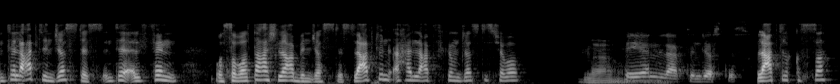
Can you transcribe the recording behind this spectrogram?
أنت لعبت Injustice أنت 2017 لاعب Injustice لعبتوا أحد لعب فيكم Injustice شباب؟ لا. اي أنا لعبت Injustice لعبت القصة؟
